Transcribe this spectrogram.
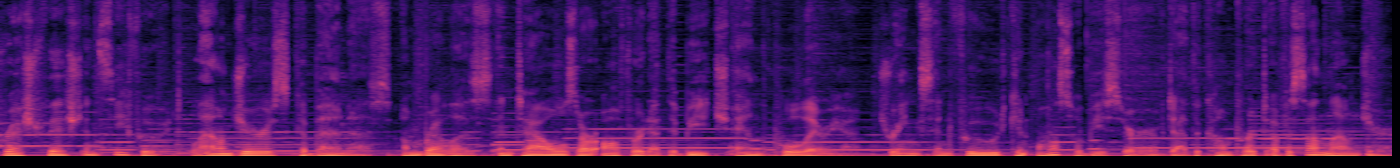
fresh fish and seafood. Loungers, cabanas, umbrellas, and towels are offered at the beach and the pool area. Drinks and food can also be served at the comfort of a sun lounger.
